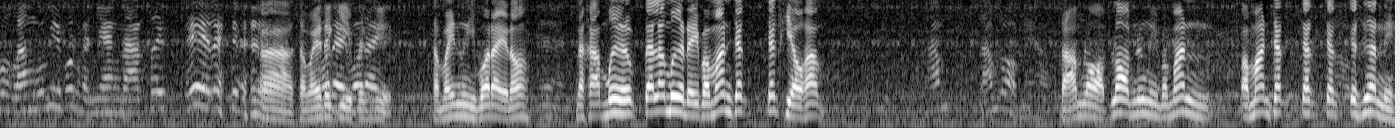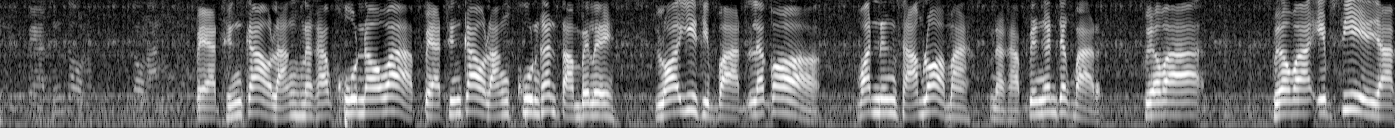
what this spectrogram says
พวกหลังบ่มีคนกันแยงดากใส่เท่เลย อ่าสมัยตะกี้เป็นที่สมัยนี้บ่ได้เนาะเออนะครับมือแต่ละมือได้ประมาณจักจักเที่ยวครับสาม สามรอบนี่ครับสามรอบรอบหนึงนี่ประมาณประมาณจักจักจักจักเฮือนนี่แปดถึงเก้าเก้าหลังแปดถึงเก้าหลังนะครับ คูณเอาว่าแปดถึงเก้าหลัง คูณขั้นต่ำไปเลยร้อยยี่สิบบาท แล้วก็วันหนึ่งสามรอบมานะครับเป็นเงินจักบาท เพื่อว่าเพื่อว่าเอฟซีอยาก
